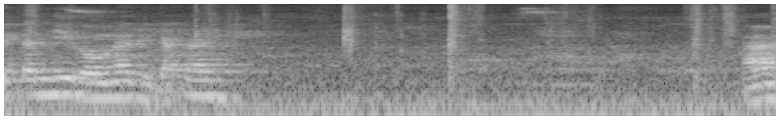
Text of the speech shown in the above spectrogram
Cái tên gì còn đây thì cắt đây. Hả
